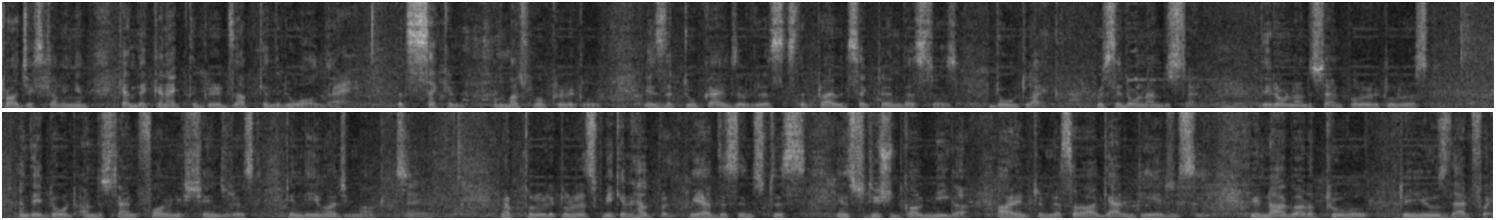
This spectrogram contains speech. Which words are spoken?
projects coming in? Can they connect the grids up? Can they do all that? Right. But second, and much more critical, is the two kinds of risks that private sector investors don't like, which they don't understand. Mm-hmm. They don't understand political risk, and they don't understand foreign exchange risk in the emerging markets. Mm. Now, political risk we can help with. We have this, this institution called MIGA, our interim sort of our guarantee agency. We've now got approval to use that for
